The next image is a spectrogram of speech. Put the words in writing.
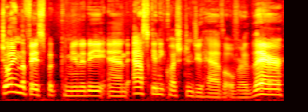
join the Facebook community, and ask any questions you have over there.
